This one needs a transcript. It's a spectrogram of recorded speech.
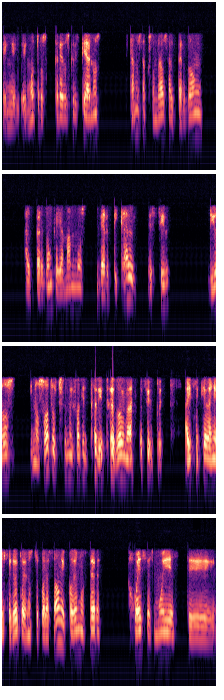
en, el, en otros credos cristianos, estamos acostumbrados al perdón, al perdón que llamamos vertical, es decir, Dios y nosotros, pues es muy fácil pedir perdón, siempre ahí se queda en el secreto de nuestro corazón y podemos ser jueces muy este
